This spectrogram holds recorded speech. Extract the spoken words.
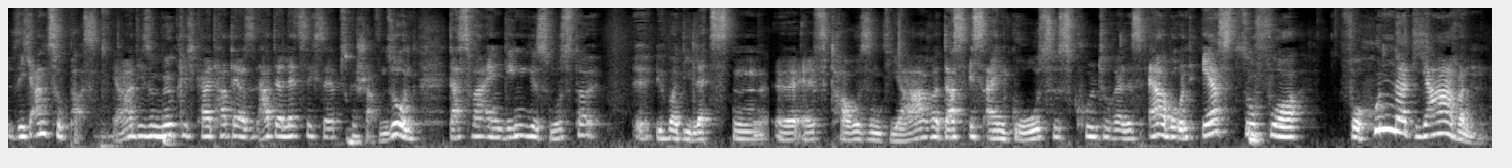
sich anzupassen. Ja, diese Möglichkeit hat er, hat er letztlich selbst geschaffen. So, und das war ein gängiges Muster äh, über die letzten äh, 11.000 Jahre. Das ist ein großes kulturelles Erbe. Und erst so vor, vor 100 Jahren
